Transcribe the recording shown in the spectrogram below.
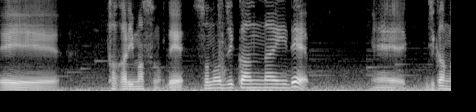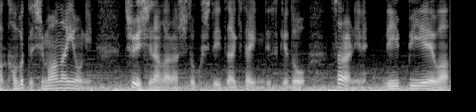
えー、かかりますのでその時間内でえー、時間がかぶってしまわないように注意しながら取得していただきたいんですけどさらにね DPA は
